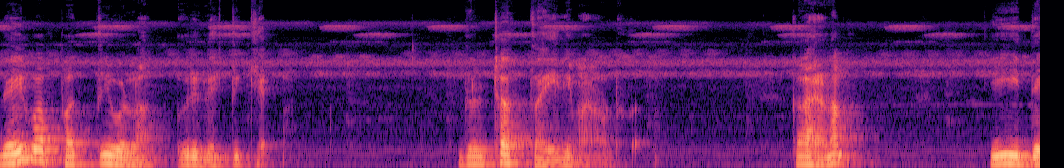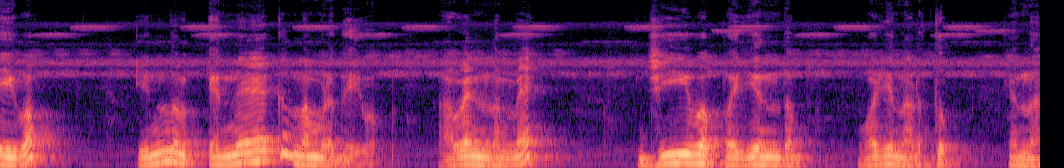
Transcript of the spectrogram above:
ദൈവഭക്തിയുള്ള ഒരു വ്യക്തിക്ക് ദൃഢധൈര്യമാണ് ഉള്ളത് കാരണം ഈ ദൈവം ഇന്നും എന്നേക്കും നമ്മുടെ ദൈവം. അവൻ നമ്മെ ജീവപര്യന്തം വഴി നടത്തും എന്ന്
